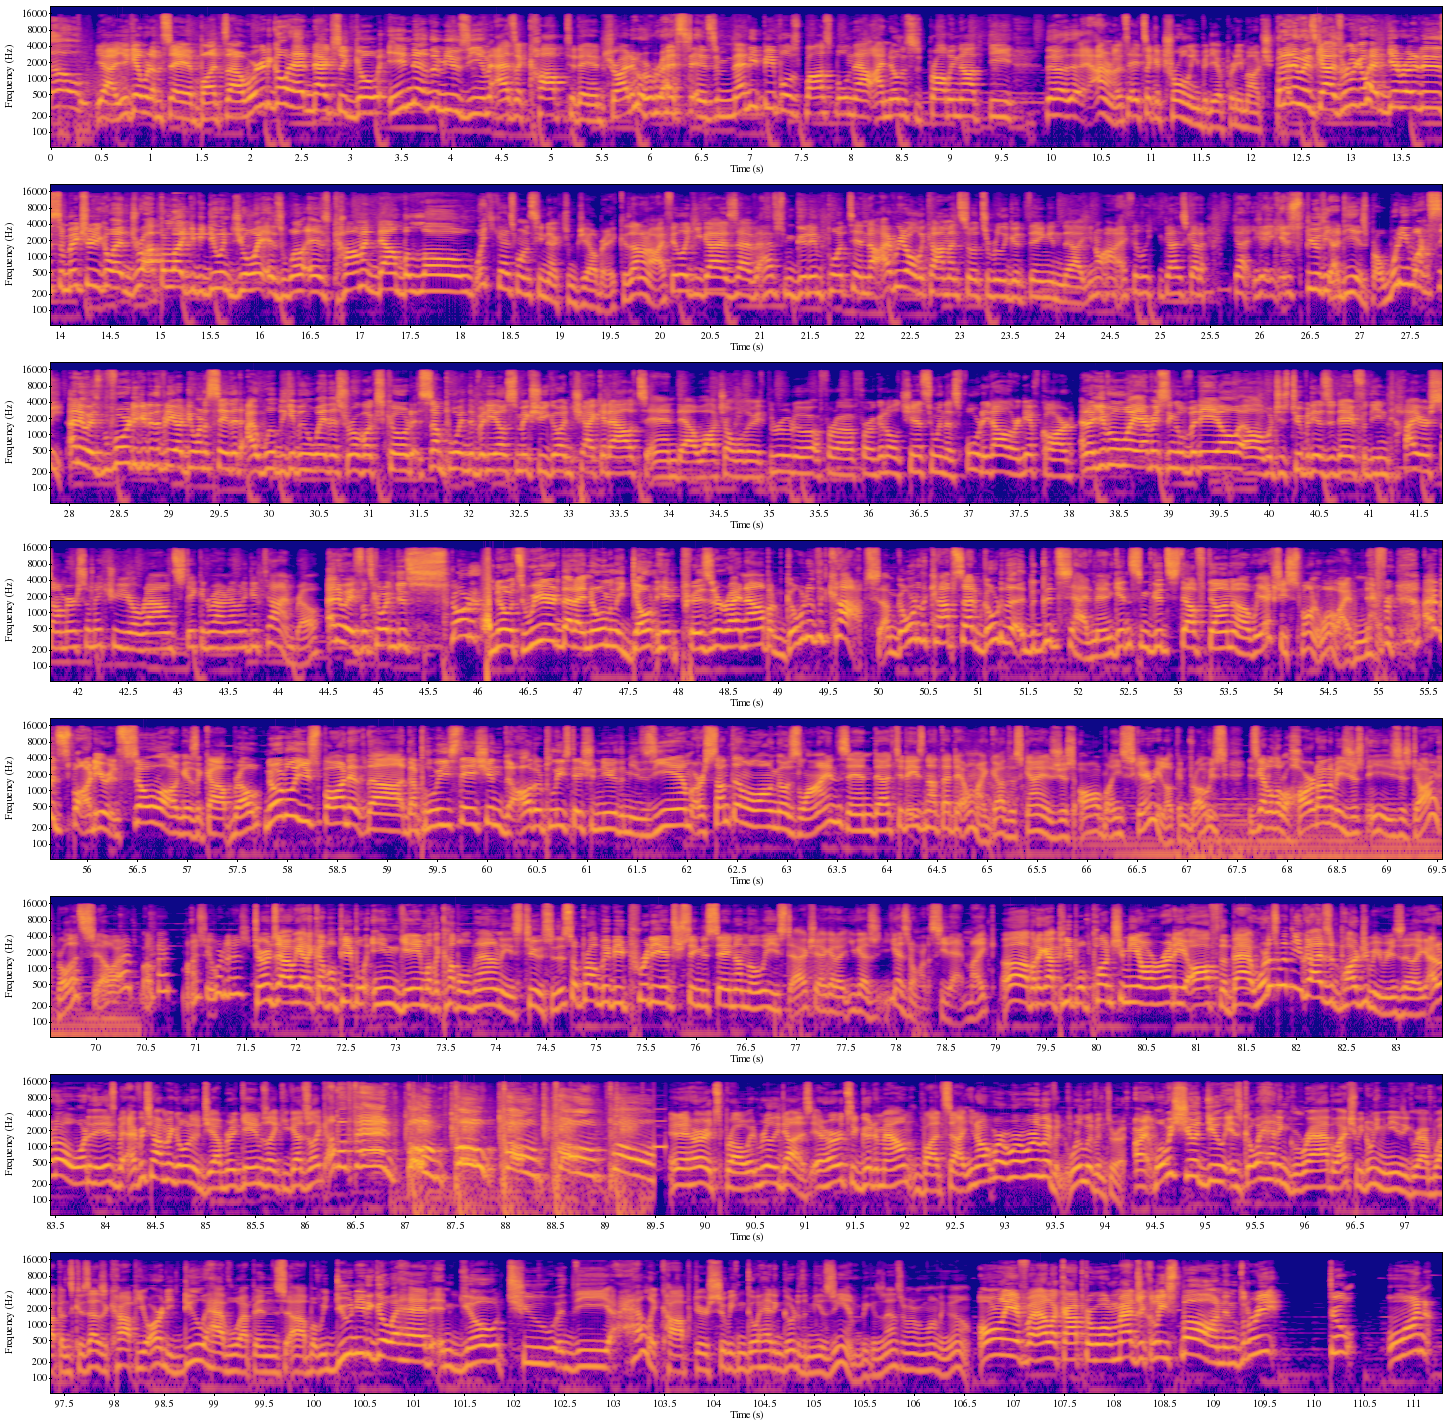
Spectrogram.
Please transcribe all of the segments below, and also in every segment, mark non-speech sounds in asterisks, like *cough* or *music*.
Yeah, you get what I'm saying, but uh, we're gonna go ahead and actually go into the museum as a cop today and try to *laughs* arrest as many people as possible. Now, I know this is probably not the the, I don't know, it's, it's like a trolling video pretty much. But anyways, guys, we're gonna go ahead and get right into this. So make sure you go ahead and drop a like if you do enjoy, as well as comment down below what you guys want to see next from Jailbreak. Because I don't know, I feel like you guys have, have some good input, and uh, I read all the comments, so it's a really good thing. And uh, you know, I feel like you guys gotta, you gotta, you gotta spew the ideas, bro. What do you want to see? Anyways, before we get into the video, I do want to say that I will be giving away this Robux code at some point in the video, so make sure you go ahead and check it out and uh, watch all the way through to for a, for a good old chance to win this $40 gift card. And I give away every single video, uh, which is two videos a day for the entire summer, so make sure you're around, sticking around, having a good time, bro. Anyways, let's go ahead and get started. You know, it's weird that I normally don't hit prisoner right now, but I'm going to the cops. I'm going to the cop side. I'm going to the, the good side, man. Getting some good stuff done. Uh, we actually spawned. Whoa, I've never, *laughs* I haven't spawned here in so long as a cop, bro. Normally you spawn at the, the police station, the other police station near the museum, or something along those lines, and uh, today's not that day. Oh my god, this guy is just all, he's scary looking, bro. He's, he's got a little heart on him. He's just, he's just dark, bro. That's, all right, okay. I see what it is. Turns out we got a couple people in game with a couple bounties too, so this will probably be pretty interesting to say none the least. Actually, I gotta, you guys, you guys don't want to see that, Mike. Oh, but I got people punching me already off the bat. What is with you guys and punching me recently? Like, I don't know what it is, but every time I go into jailbreak games, like, you guys are like, I'm a fan! Boom, boom, boom, boom, boom! And it hurts, bro. It really does. It hurts a good amount, but, uh, you know, we're, we're, we're living. We're living through it. All right, what we should do is go ahead and grab, well, actually, we don't even need to grab weapons, because as a cop, you already do have weapons, uh, but we do need to go ahead and go to the helicopter so we can go ahead and go to the museum, because that's where we want to go. Only if a helicopter will magically spawn in three, two, one.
